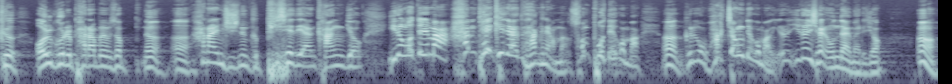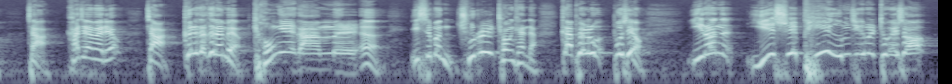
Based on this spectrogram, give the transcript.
그 얼굴을 바라보면서 어, 어, 하나님 주시는 그 빛에 대한 간격 이런 것들이 막 한 패키지라 다 그냥 막 선포되고 막 어, 그리고 확정되고 막 이런, 이런 시간이 온다 말이죠. 어, 자 가자 말이요. 자 그래서 그다음에 경외감을 어, 있으면 주를 경외한다. 그러니까 별로 보세요. 이런 예수의 피의 움직임을 통해서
